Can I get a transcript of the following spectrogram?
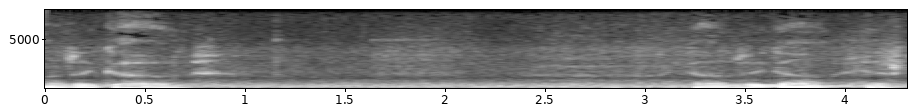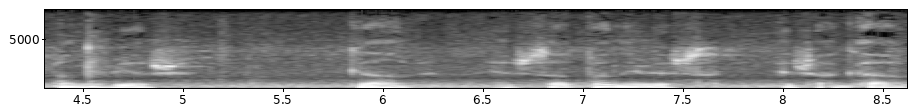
מה זה גב? גב זה גב, יש פנים ויש גב, יש צד פנים ויש יש הגב.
